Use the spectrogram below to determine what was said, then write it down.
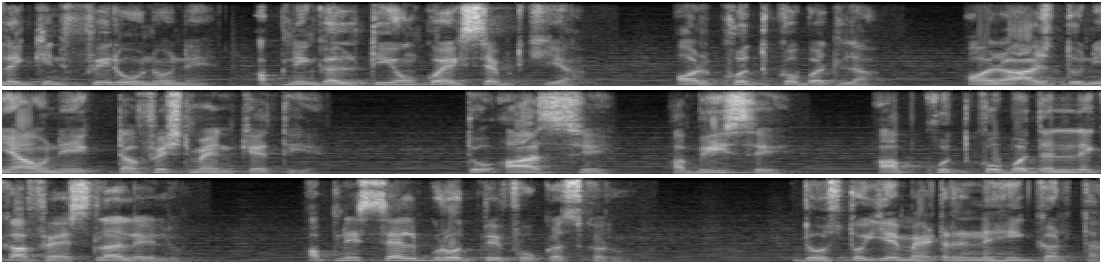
लेकिन फिर उन्होंने अपनी गलतियों को एक्सेप्ट किया और खुद को बदला, और आज दुनिया उन्हें एक टफेस्ट मैन कहती है। तो आज से, अभी से, आप खुद को बदलने का फैसला ले लो। अपने सेल्फ ग्रोथ पे फोकस करो। दोस्तों, ये मैटर नहीं करता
